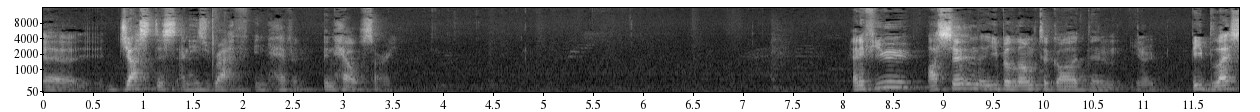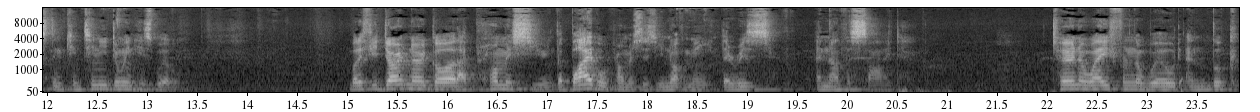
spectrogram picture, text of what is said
uh, justice and his wrath in heaven, in hell, sorry. And if you are certain that you belong to God, then, you know, be blessed and continue doing his will. But if you don't know God, I promise you, the Bible promises you, not me, there is another side. Turn away from the world and look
